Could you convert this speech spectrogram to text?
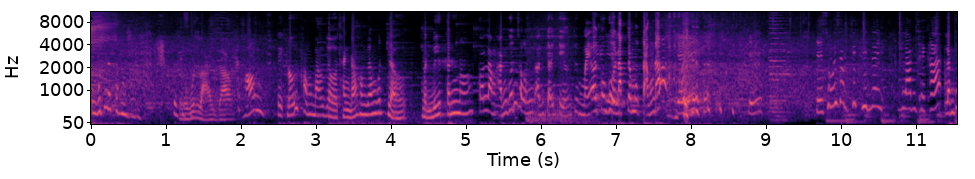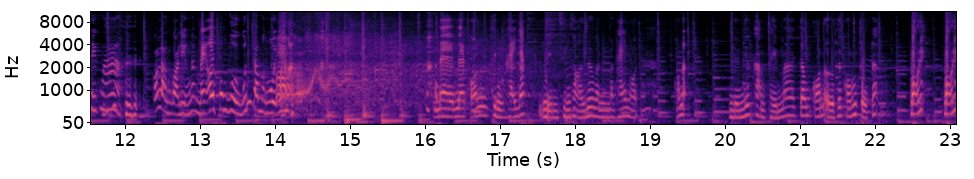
con quýnh nó cho mình nó quýnh lại sao? Không tuyệt đối không bao giờ thằng đó không dám quýnh vợ. Mình biết tính nó. Có lần ảnh quýnh xong ảnh kể chuyện chứ mẹ ơi con vừa lập cho một trận đó. Chị chị chị xúi xong cái kia đi. Làm thiệt hả? Làm thiệt mà. Có lần gọi điện nói mẹ ơi con vừa quýnh cho mà ngồi im à mẹ mẹ con tình hay nhắc đến sinh thoại dư mình mình hay nói con ạ nếu như cảm thấy mà chồng con ở với con tốt á bỏ đi bỏ đi.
